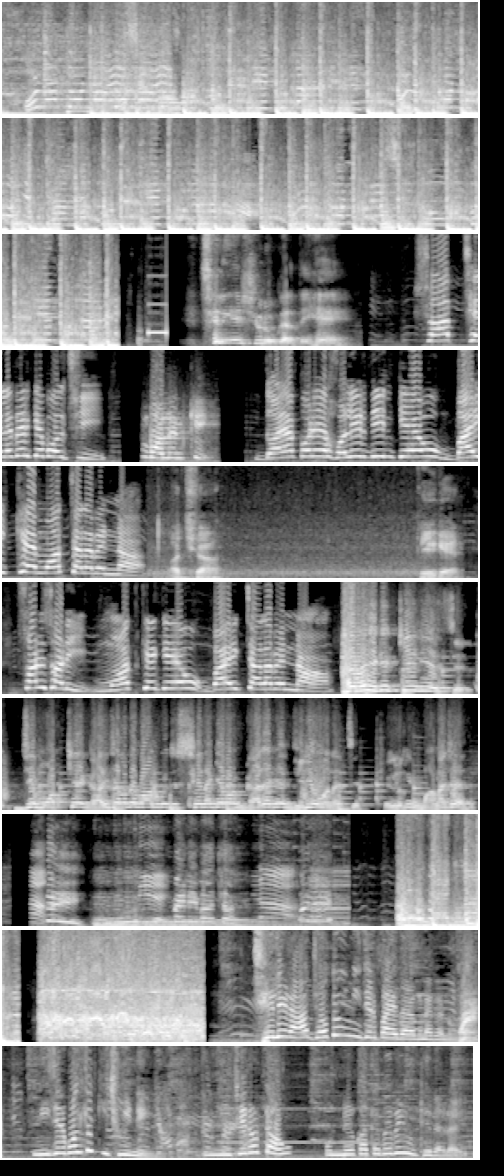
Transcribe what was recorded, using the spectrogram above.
चलिए शुरू करते हैं সব ছেলেদেরকে বলছি বলেন কি দয়া করে হোলির দিন কেউ বাইক খেয়ে মদ চালাবেন না अच्छा ठीक है সরি সরি মদ খেয়ে কেউ বাইক চালাবেন না হ্যাঁ ভাই একে কে নিয়ে এসছে যে মদ খেয়ে গাড়ি চালাতে বারণ করছে সে নাকি আবার গাঁজা খেয়ে ভিডিও বানাচ্ছে এগুলো কি মানা যায় নিজের পায়ে দাঁড়াবে না কেন? হ্যাঁ। নিজের বলতে কিছুই নেই। নিজের ওটাও অন্যের কথা ভেবেই উঠে দাঁড়ায়।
